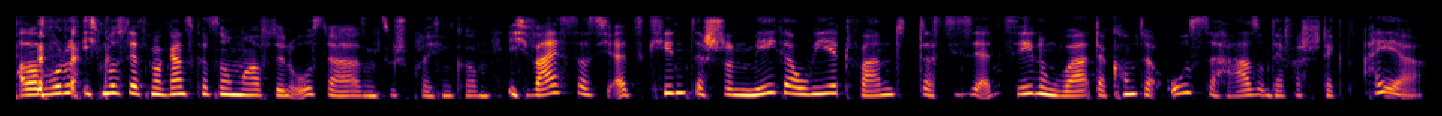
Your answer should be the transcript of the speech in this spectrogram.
Aber wo du, ich muss jetzt mal ganz kurz nochmal auf den Osterhasen zu sprechen kommen. Ich weiß, dass ich als Kind das schon mega weird fand, dass diese Erzählung war, da kommt der Osterhase und der versteckt Eier.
